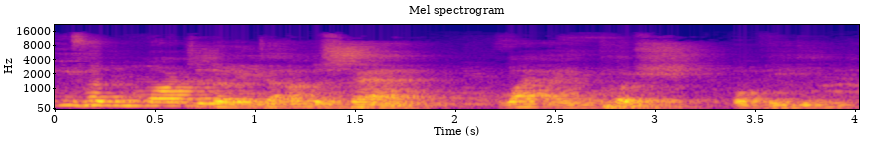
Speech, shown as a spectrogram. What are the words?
even marginally to understand why I push obedience?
